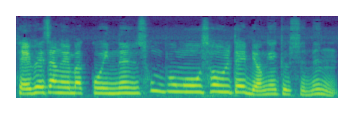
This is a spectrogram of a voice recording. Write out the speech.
대회장을 맡고 있는 손봉호 서울대 명예교수는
